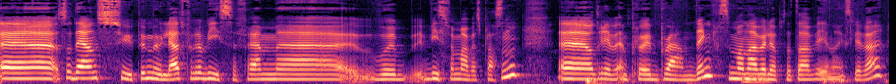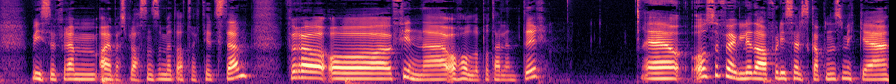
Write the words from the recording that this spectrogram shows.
Eh, så det er en super mulighet for å vise frem, eh, hvor, vise frem arbeidsplassen. Eh, og drive employee branding, som man er veldig opptatt av i næringslivet. Vise frem arbeidsplassen som et attraktivt sted. For å, å finne og holde på talenter. Og selvfølgelig da for de selskapene som ikke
